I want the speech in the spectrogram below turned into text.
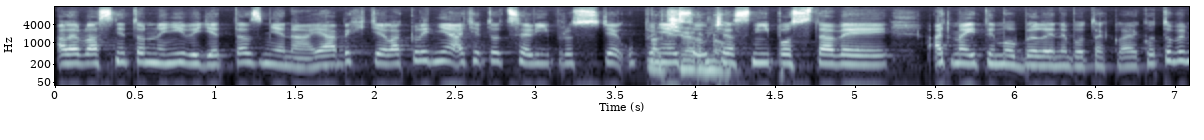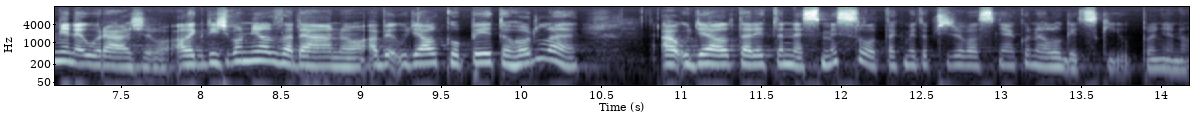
ale vlastně to není vidět ta změna. Já bych chtěla klidně, ať je to celý prostě úplně současné postavy, ať mají ty mobily nebo takhle. Jako to by mě neuráželo. Ale když on měl zadáno, aby udělal kopii tohodle a udělal tady ten nesmysl, tak mi to přijde vlastně jako nelogický úplně. No.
